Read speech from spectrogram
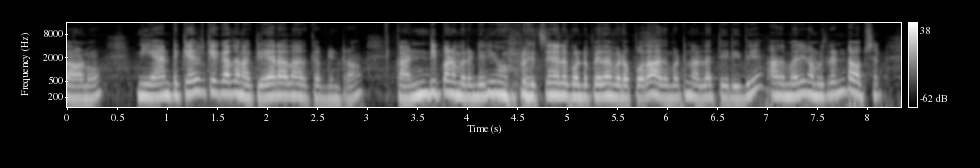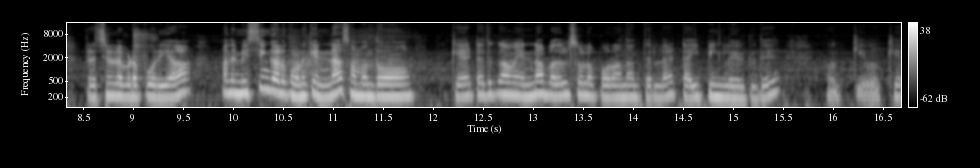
காணும். நீ என்கிட்ட கேள்வி கேட்காத நான் கிளியராக தான் இருக்கேன் அப்படின்றான். கண்டிப்பாக நம்ம ரெண்டு பேரையும் பிரச்சனையில் கொண்டு போய் தான் விட போகிறோம் அது மட்டும் நல்லா தெரியுது. அது மாதிரி நம்மளுக்கு ரெண்டு ஆப்ஷன் பிரச்சனையில் விட போறியா? அந்த மிஸ்ஸிங் காலுக்கு உனக்கு என்ன சம்மந்தம் கேட்டதுக்கு அவன் என்ன பதில் சொல்ல போகிறான் தான் தெரில டைப்பிங்கில் இருக்குது. Okay okay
